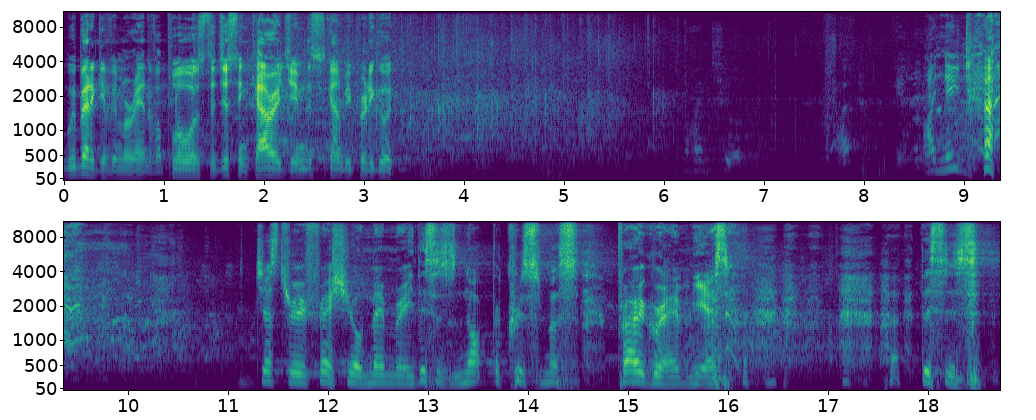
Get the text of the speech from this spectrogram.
We better give him a round of applause to just encourage him. This is going to be pretty good. I need just to refresh your memory. This is not the Christmas program yet. this is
